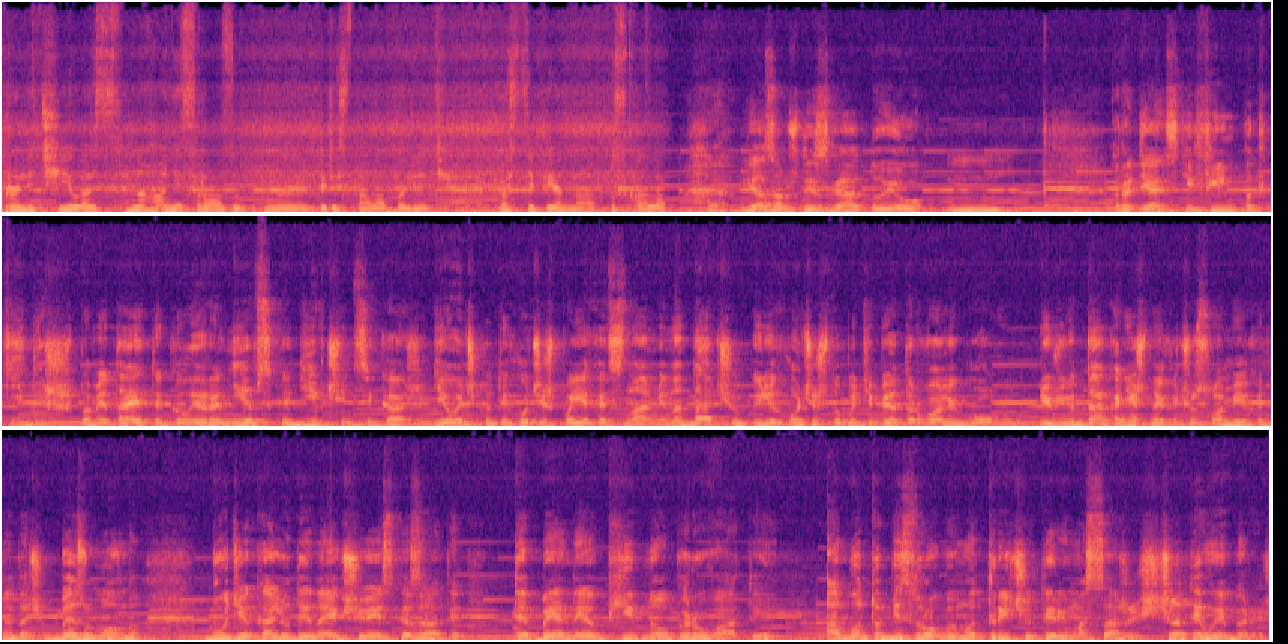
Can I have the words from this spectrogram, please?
пролечилась. Нога не сразу э, перестала болеть, постепенно отпускала. Я завжди згадую м, радянський фільм Подкидиш. Пам'ятаєте, коли Ранєвська дівчинці каже: Дівчинка, ти хочеш поїхати з нами на дачу, или хочеш, щоб тебе оторвали голову? Дівчинка, так, звісно, я хочу з вами їхати на дачу. Безумовно, будь-яка людина, якщо їй сказати, тебе необхідно оперувати, або тобі зробимо 3-4 масажі. Що ти вибереш?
